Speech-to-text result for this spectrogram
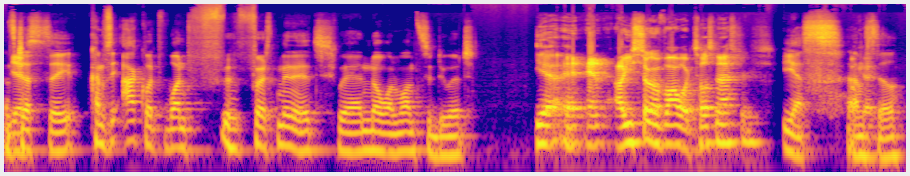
It's yes. just the kind of the awkward one first minute where no one wants to do it. Yeah, and, and are you still involved with Toastmasters? Yes, okay. I'm still.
